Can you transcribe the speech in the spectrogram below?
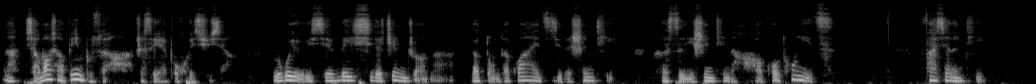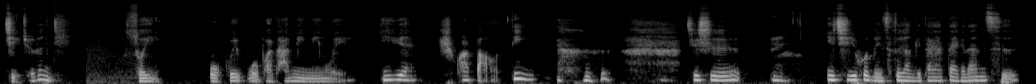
啊小毛小病不算啊，这些也不会去想。如果有一些微细的症状呢，要懂得关爱自己的身体，和自己身体呢好好沟通一次，发现问题。解决问题，所以我归我把它命名为医院是块宝地。其实，嗯，一期一会每次都想给大家带个单词。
